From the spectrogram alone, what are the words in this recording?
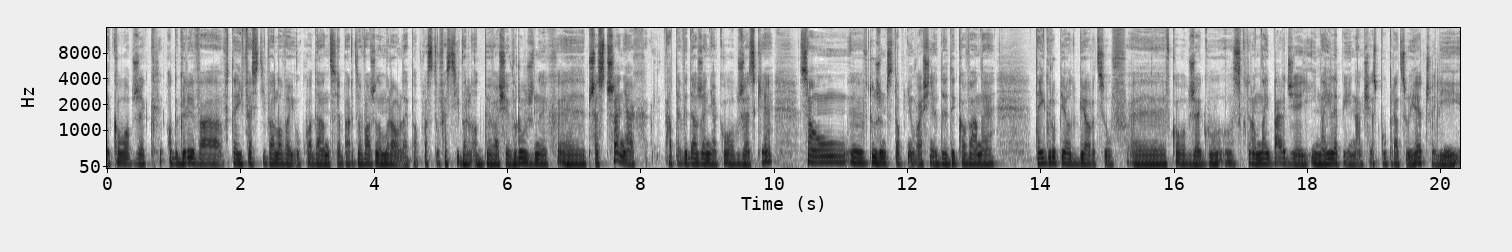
e, Kołobrzeg odgrywa w tej festiwalowej układance bardzo ważną rolę. Po prostu festiwal odbywa się w różnych e, przestrzeniach, a te wydarzenia kołobrzeskie są w dużym stopniu właśnie dedykowane tej grupie odbiorców w Kołobrzegu, z którą najbardziej i najlepiej nam się współpracuje, czyli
